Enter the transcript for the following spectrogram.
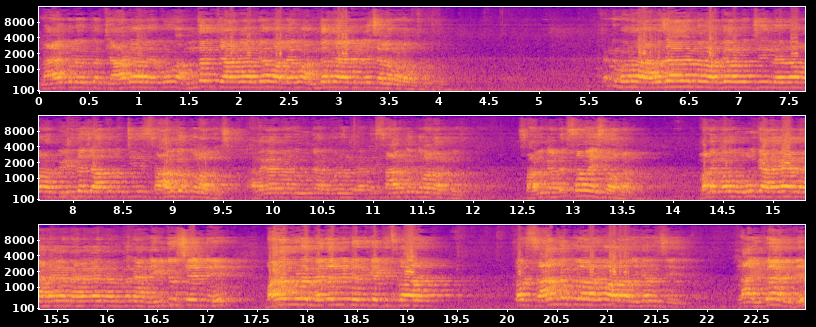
నాయకుల యొక్క త్యాగాలేమో అందరి త్యాగాలుగా వాళ్ళేమో అందరి నాయకులుగా చెల్లమనవుతున్నారు కానీ మన అణజాగరణ వర్గాల నుంచి లేదా మన పీడిత జాతుల నుంచి సాంఘిక కులాల నుంచి అనగారిన ఊరికి అనుకోవడం కంటే కులాలు అనుకుంటాం సాంఘిక అంటే శ్రమించే వాళ్ళని మనకు మనం ఊరికి అనగారిన అనగారిన అనగారిన అనుకుని ఆ నెగిటివ్ షేడ్ని మనం కూడా మెదడు నుండి ఎందుకు ఎక్కించుకోవాలి? కాబట్టి శ్రామిక కులాలను వాడాలి కలిసి నా అభిప్రాయం ఇది.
